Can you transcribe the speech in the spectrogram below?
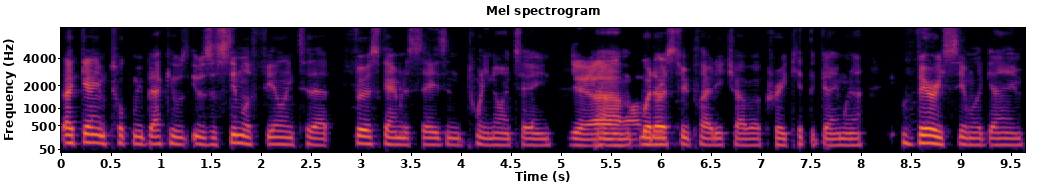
that game took me back. It was it was a similar feeling to that first game of the season, 2019. Yeah, um, where those two played each other. Creek hit the game winner. Very similar game,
